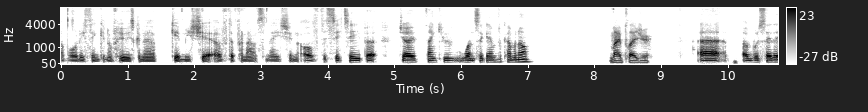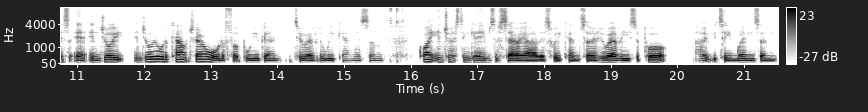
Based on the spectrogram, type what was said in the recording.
I'm already thinking of who's going to give me shit of the pronunciation of the city. But Joe, thank you once again for coming on. My pleasure uh, I would say this: enjoy enjoy all the culture, all the football you're going to over the weekend. There's some quite interesting games of Serie A this weekend. So whoever you support, I hope your team wins, and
